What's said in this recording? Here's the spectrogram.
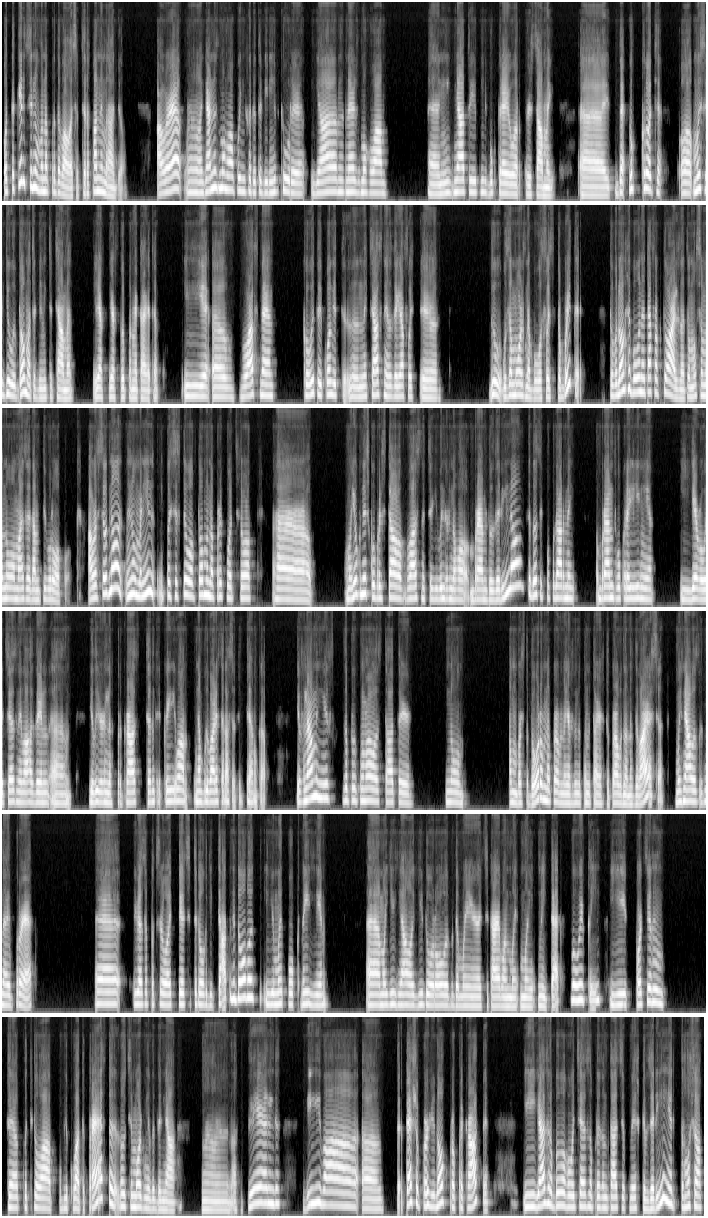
от таким чином вона продавалася сарафанним радіо. Але е, я не змогла поїхати тоді ні в тури, я не змогла е, ні зняти якийсь буктрейлер той самий. Ну, коротше, ми сиділи вдома тоді місяцями, як, як ви пам'ятаєте. І, е, власне, коли той ковід е, нещасний вже якось ну, вже було щось робити, то воно вже було не так актуально, тому що минуло майже там півроку. Але все одно ну, мені пощастило в тому, наприклад, що е, мою книжку прочитала власниця ювелірного бренду Zerino, це досить популярний бренд в Україні, і є величезний магазин ювелірних прикрас в центрі Києва на бульварі Тараса Шевченка. І вона мені запропонувала стати ну, амбасадором, напевно, я вже не пам'ятаю, як це правильно називається. Ми зняли з нею проект. Е, я запросила ще чотирьох дівчат відомих, і ми по книзі е, мої зняли відеоролик, де ми читаємо мій, текст великий, і потім почала публікувати преса, ну, ці модні видання Афіель, Віва, е, те, що про жінок, про прикраси. І я зробила величезну презентацію книжки в Заріні, тому що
